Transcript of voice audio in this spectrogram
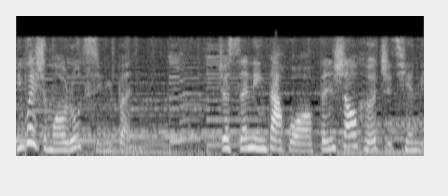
你为什么如此愚笨？这森林大火焚烧何止千里，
